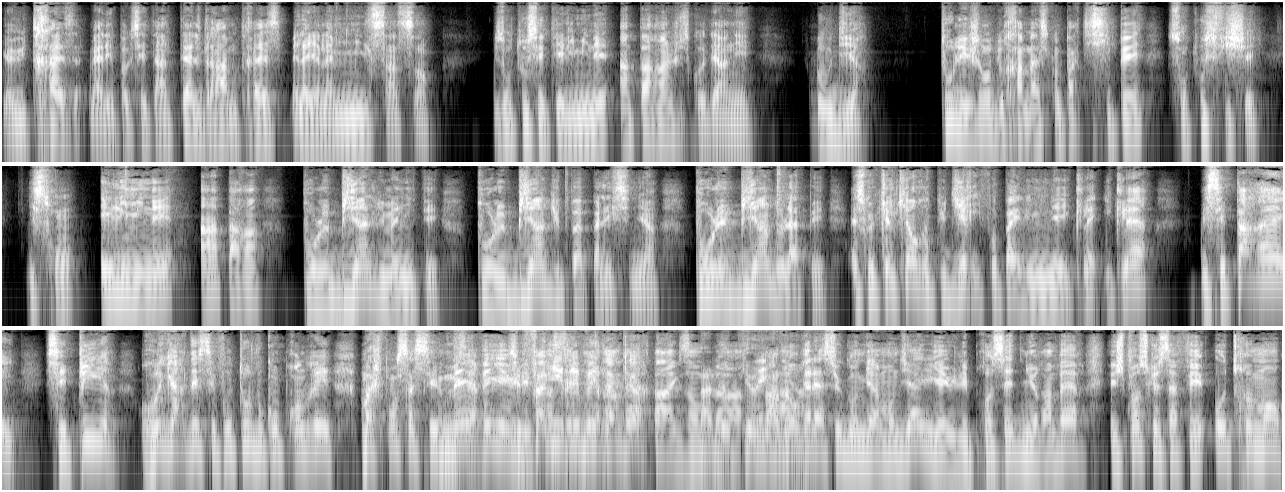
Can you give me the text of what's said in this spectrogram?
il y a eu 13, mais à l'époque c'était un tel drame, 13, mais là il y en a 1500. Ils ont tous été éliminés un par un jusqu'au dernier. Je peux vous dire, tous les gens du Hamas qui ont participé sont tous fichés. Ils seront éliminés un par un pour le bien de l'humanité, pour le bien du peuple palestinien, pour le bien de la paix. Est-ce que quelqu'un aurait pu dire il faut pas éliminer Hitler mais c'est pareil, c'est pire. Regardez ces photos, vous comprendrez. Moi, je pense à ces mères, savez, ces les familles rêvées de la Nuremberg, carte. par exemple. Oui, pardon. Après la Seconde Guerre mondiale, il y a eu les procès de Nuremberg, et je pense que ça fait autrement,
